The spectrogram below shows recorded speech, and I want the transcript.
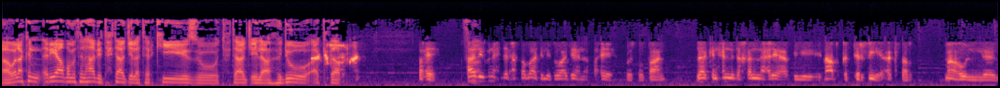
آه، ولكن رياضة مثل هذه تحتاج إلى تركيز وتحتاج إلى هدوء أكثر. صحيح. هذه من إحدى العقبات اللي تواجهنا صحيح أبو سلطان. لكن إحنا دخلنا عليها في ناطق الترفيه أكثر. ما هو ال-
